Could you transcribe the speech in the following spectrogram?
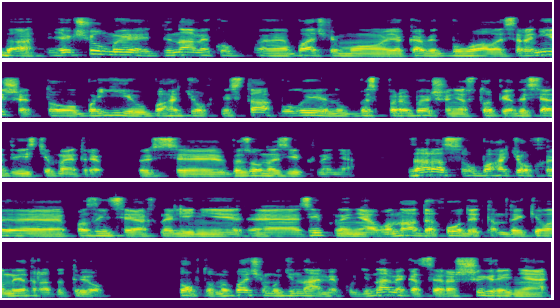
Да, якщо ми динаміку е, бачимо, яка відбувалась раніше, то бої у багатьох містах були ну без перебільшення 150-200 метрів, тобто е, без зона зіткнення. Зараз у багатьох е, позиціях на лінії е, зіткнення вона доходить там до кілометра до трьох. Тобто, ми бачимо динаміку. Динаміка це розширення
